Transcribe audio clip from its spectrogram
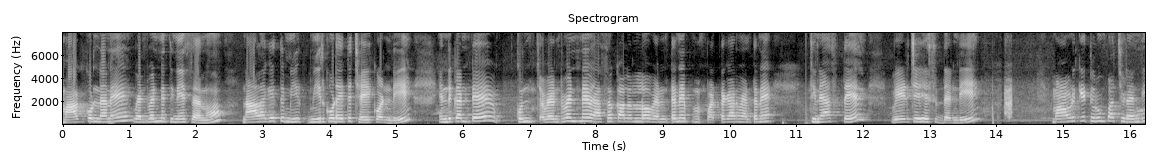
మాగకుండానే వెంట వెంటనే తినేసాను. నాలాగైతే మీరు మీరు కూడా అయితే చేయకండి. ఎందుకంటే కొంచెం వెంట వెంటనే వేసవకాలంలో వెంటనే పట్టగానే వెంటనే తినేస్తే వేడి చేసేసిద్దండి. మామిడికాయ తురుము పచ్చడి అండి.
